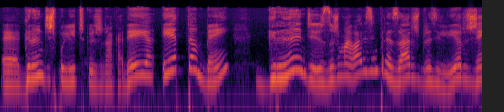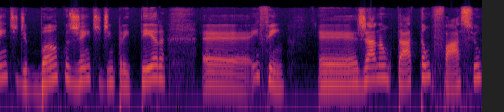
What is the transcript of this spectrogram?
eh, grandes políticos na cadeia e também grandes, os maiores empresários brasileiros, gente de bancos, gente de empreiteira, é, enfim, é, já não está tão fácil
